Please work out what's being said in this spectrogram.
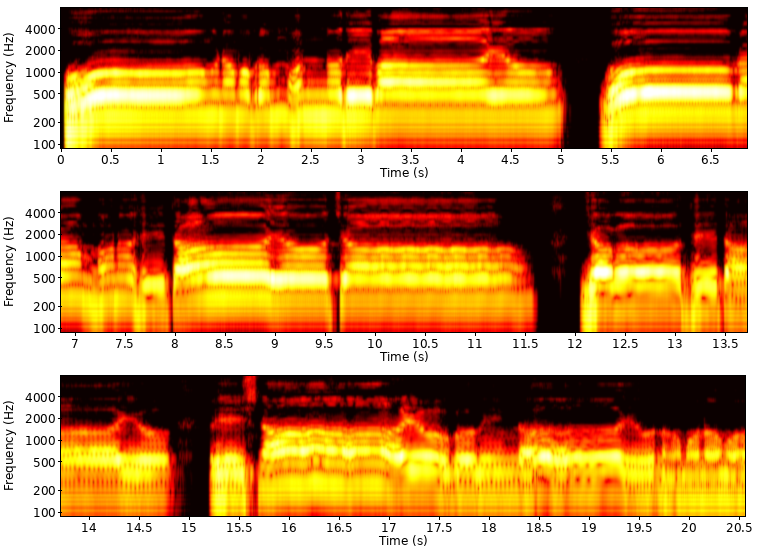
श्रीगुरुवे नमः ॐ नमो ब्रह्मण्यदेवाय गो ब्राह्मणहिताय च जगद्धिताय कृष्णाय गोविन्दाय नमो नमः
